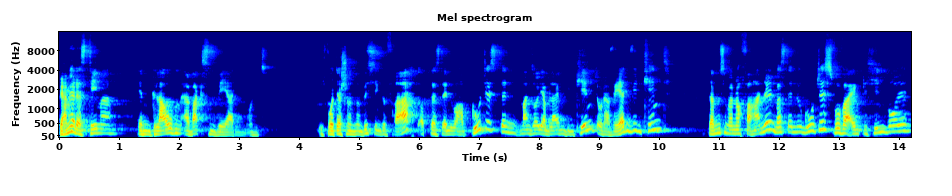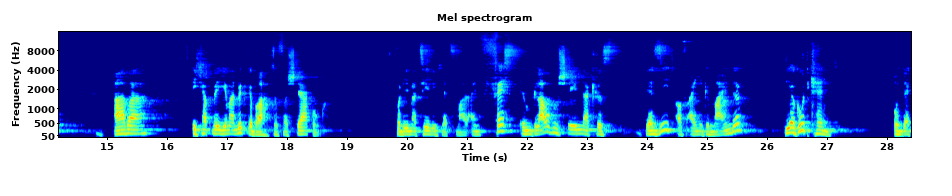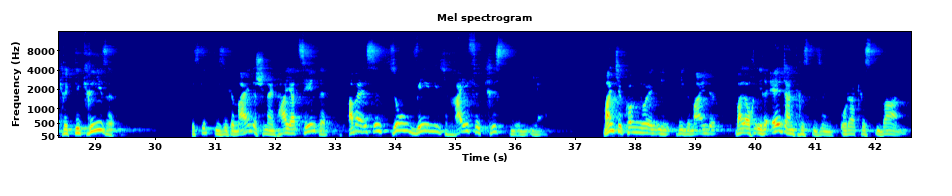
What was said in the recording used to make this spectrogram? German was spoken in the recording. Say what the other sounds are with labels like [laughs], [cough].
Wir haben ja das Thema im Glauben erwachsen werden und ich wurde ja schon so ein bisschen gefragt, ob das denn überhaupt gut ist, denn man soll ja bleiben wie ein Kind oder werden wie ein Kind. Da müssen wir noch verhandeln, was denn nur gut ist, wo wir eigentlich hinwollen. Aber ich habe mir jemanden mitgebracht zur Verstärkung. Von dem erzähle ich jetzt mal. Ein fest im Glauben stehender Christ, der sieht auf eine Gemeinde, die er gut kennt. Und er kriegt die Krise. Es gibt diese Gemeinde schon ein paar Jahrzehnte, aber es sind so wenig reife Christen in ihr. Manche kommen nur in die Gemeinde, weil auch ihre Eltern Christen sind oder Christen waren.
